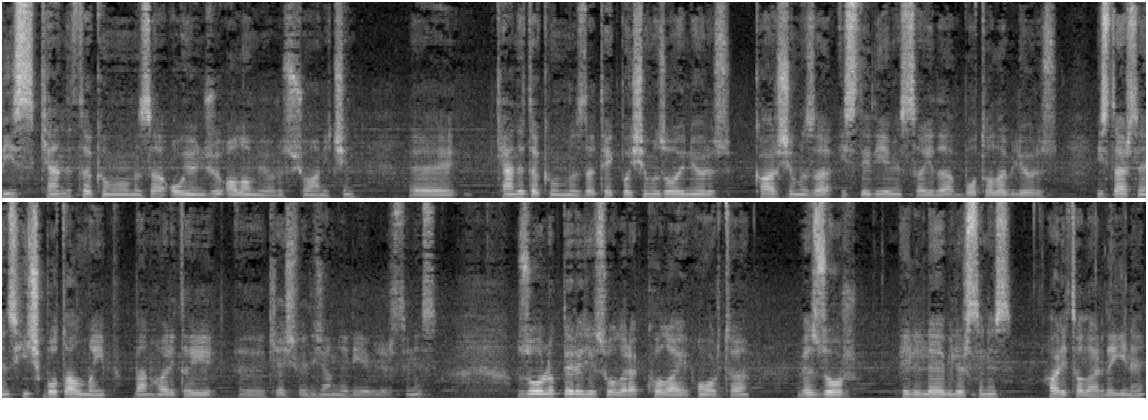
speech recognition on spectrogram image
Biz kendi takımımıza oyuncu alamıyoruz şu an için. Ee, Kendi takımımızda tek başımıza oynuyoruz. Karşımıza istediğimiz sayıda bot alabiliyoruz. İsterseniz hiç bot almayıp ben haritayı e, keşfedeceğim de diyebilirsiniz. Zorluk derecesi olarak kolay, orta ve zor belirleyebilirsiniz. Haritalarda yine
